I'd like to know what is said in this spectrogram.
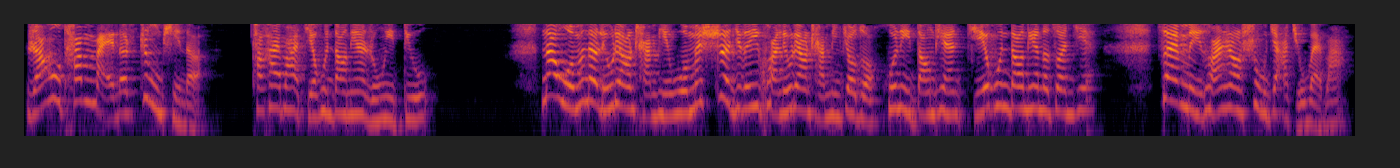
然后他买的正品的，他害怕结婚当天容易丢。那我们的流量产品，我们设计的一款流量产品叫做婚礼当天、结婚当天的钻戒，在美团上售价九百八。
